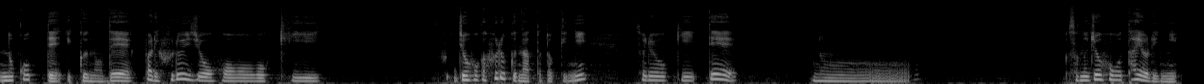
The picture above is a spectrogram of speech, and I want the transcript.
残っていくので、やっぱり古い情報を聞い、情報が古くなった時に、それを聞いて、のその情報を頼りに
